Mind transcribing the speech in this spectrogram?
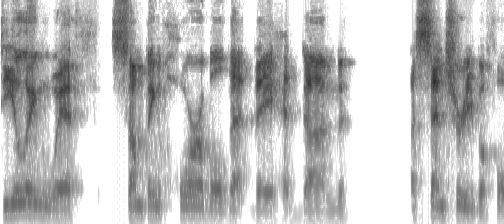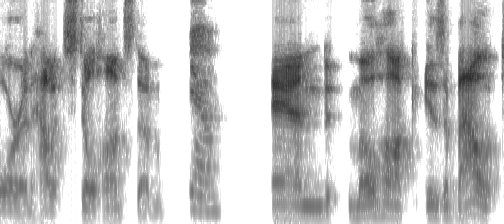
dealing with something horrible that they had done a century before and how it still haunts them. Yeah. And mohawk is about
